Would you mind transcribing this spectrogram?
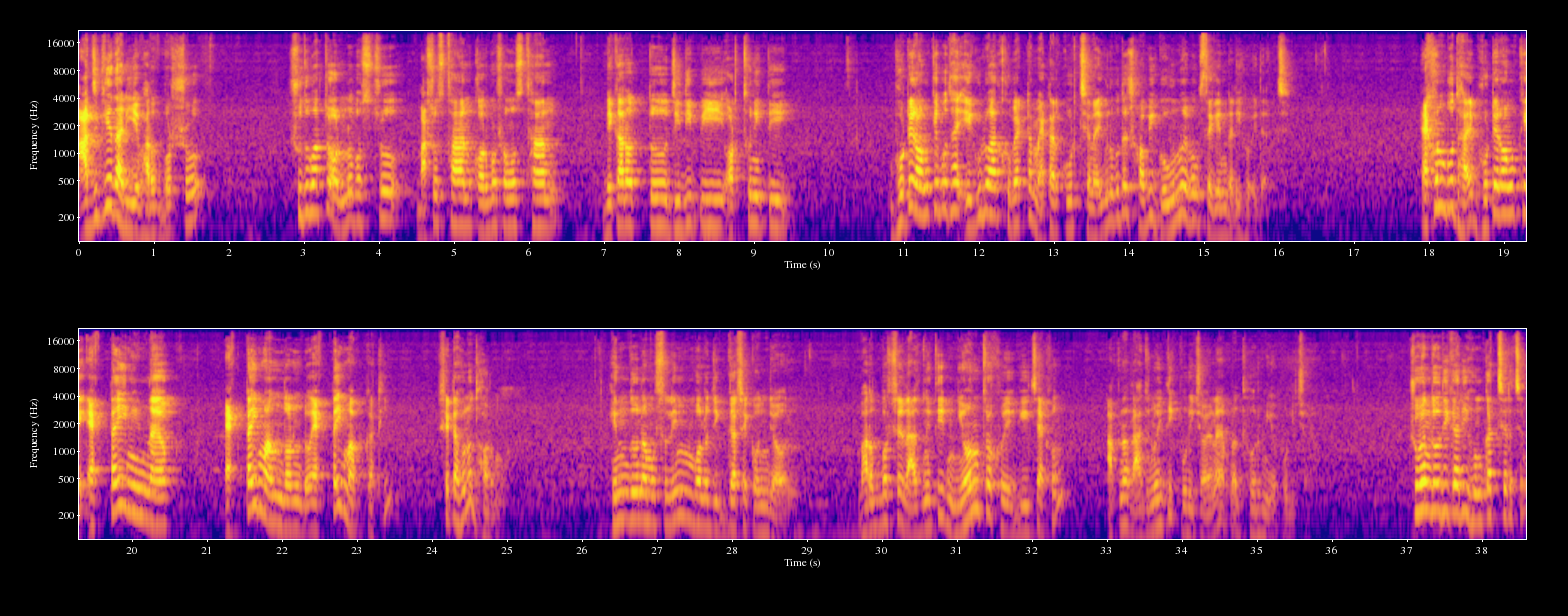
আজকে দাঁড়িয়ে ভারতবর্ষ শুধুমাত্র অন্নবস্ত্র বাসস্থান, কর্মসংস্থান, বেকারত্ব জিডিপি অর্থনীতি, ভোটের অঙ্কে বোধহয় এগুলো আর খুব একটা ম্যাটার করছে না। এগুলো বোধহয় সবই গৌণ এবং সেকেন্ডারি হয়ে যাচ্ছে। এখন বোধহয় ভোটের অঙ্কে একটাই নির্ণায়ক, একটাই মানদণ্ড, একটাই মাপকাঠি সেটা হলো ধর্ম। হিন্দু না মুসলিম বলো জিজ্ঞাসে কোনজন ভারতবর্ষের রাজনীতির নিয়ন্ত্রক হয়ে গিয়েছে এখন আপনার রাজনৈতিক পরিচয় নয়, আপনার ধর্মীয় পরিচয়। শুভেন্দু অধিকারী হুঙ্কার ছেড়েছেন।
